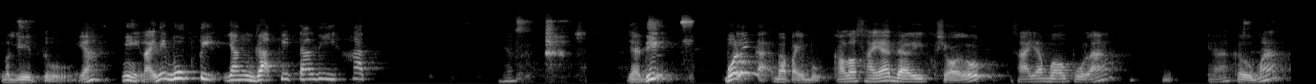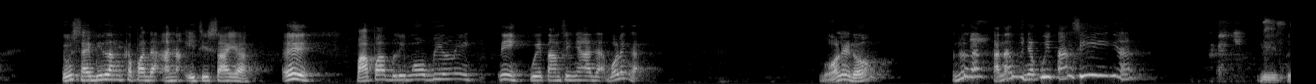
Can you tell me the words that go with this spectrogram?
Begitu ya. Nih, nah ini bukti yang enggak kita lihat Ya. Jadi boleh nggak Bapak Ibu, kalau saya dari showroom, saya bawa pulang ya ke rumah, terus saya bilang kepada anak istri saya, eh, Papa beli mobil nih, nih kwitansinya ada, boleh nggak? Boleh dong, benar kan? Karena punya kwitansinya, gitu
